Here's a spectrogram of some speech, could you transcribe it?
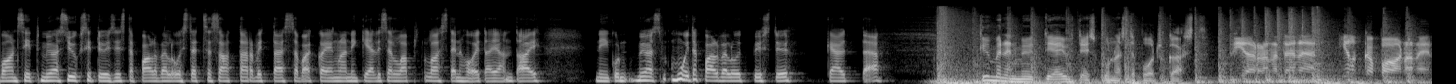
vaan sitten myös yksityisistä palveluista, että sä saat tarvittaessa vaikka englanninkielisen lastenhoitajan tai niin kuin myös muita palveluita pystyy käyttämään. Kymmenen myyttiä yhteiskunnasta podcast. Vieraana tänään Ilkka Paananen.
